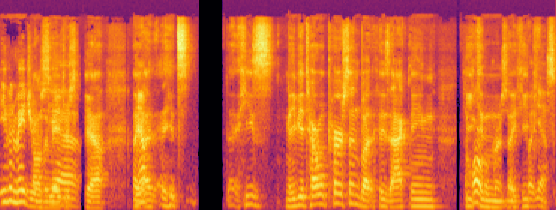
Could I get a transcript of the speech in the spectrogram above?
Even Majors. Yeah. Majors, yeah, like Yeah. I, it's he's maybe a terrible person, but his acting. A He can person, like he yes.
